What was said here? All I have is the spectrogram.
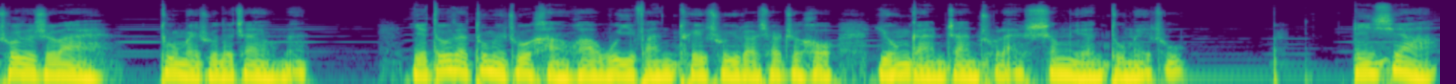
除此之外，都美竹的战友们，也都在都美竹喊话吴亦凡退出娱乐圈之后，勇敢站出来声援都美竹。林夕啊！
